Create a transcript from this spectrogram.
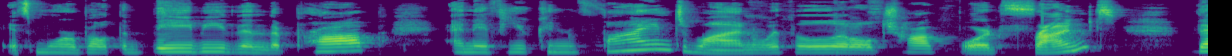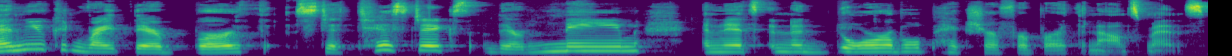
It's more about the baby than the prop. And if you can find one with a little chalkboard front, then you can write their birth statistics, their name, and it's an adorable picture for birth announcements.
